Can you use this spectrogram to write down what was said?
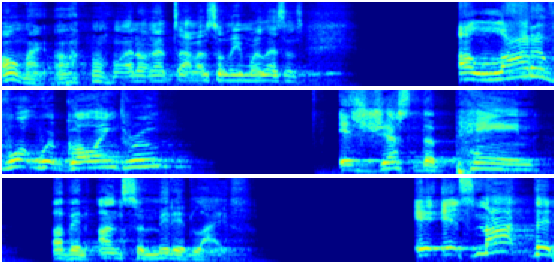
Oh my, oh, I don't have time. I have so many more lessons. A lot of what we're going through is just the pain of an unsubmitted life. It, it's not that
